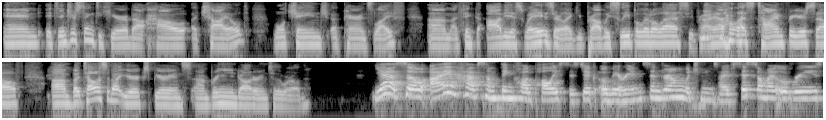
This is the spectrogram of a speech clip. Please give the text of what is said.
and it's interesting to hear about how a child will change a parent's life. Um, I think the obvious ways are like you probably sleep a little less, you probably have less time for yourself. Um, but tell us about your experience um, bringing your daughter into the world. Yeah, so I have something called polycystic ovarian syndrome, which means I have cysts on my ovaries.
